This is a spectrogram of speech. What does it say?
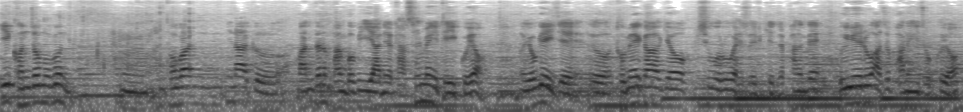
이 건조묵은 음, 한 보관 이나 그 만드는 방법이 이 안에 다 설명이 돼 있고요. 어, 요게 이제 어, 도매 가격식으로 해서 이렇게 이제 파는데 의외로 아주 반응이 좋고요.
